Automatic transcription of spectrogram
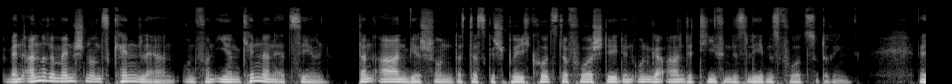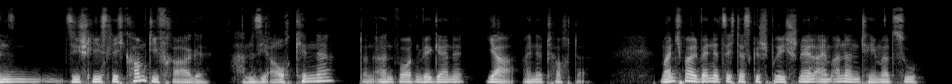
Wenn andere Menschen uns kennenlernen und von ihren Kindern erzählen, dann ahnen wir schon, dass das Gespräch kurz davor steht, in ungeahnte Tiefen des Lebens vorzudringen. Wenn sie schließlich kommt die Frage, haben Sie auch Kinder? Dann antworten wir gerne, ja, eine Tochter. Manchmal wendet sich das Gespräch schnell einem anderen Thema zu,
